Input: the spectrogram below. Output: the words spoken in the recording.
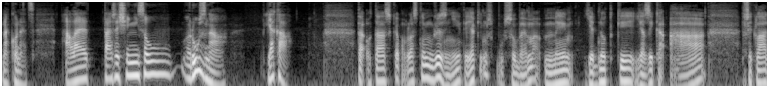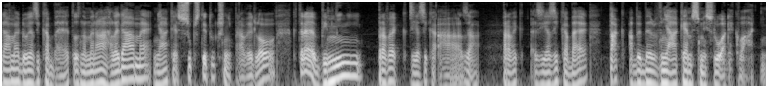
nakonec ale ta řešení jsou různá. Jaká? ta otázka vlastně může znít, jakým způsobem my jednotky jazyka A překládáme do jazyka B, to znamená hledáme nějaké substituční pravidlo, které vymění prvek z jazyka A za prvek z jazyka B tak, aby byl v nějakém smyslu adekvátní.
